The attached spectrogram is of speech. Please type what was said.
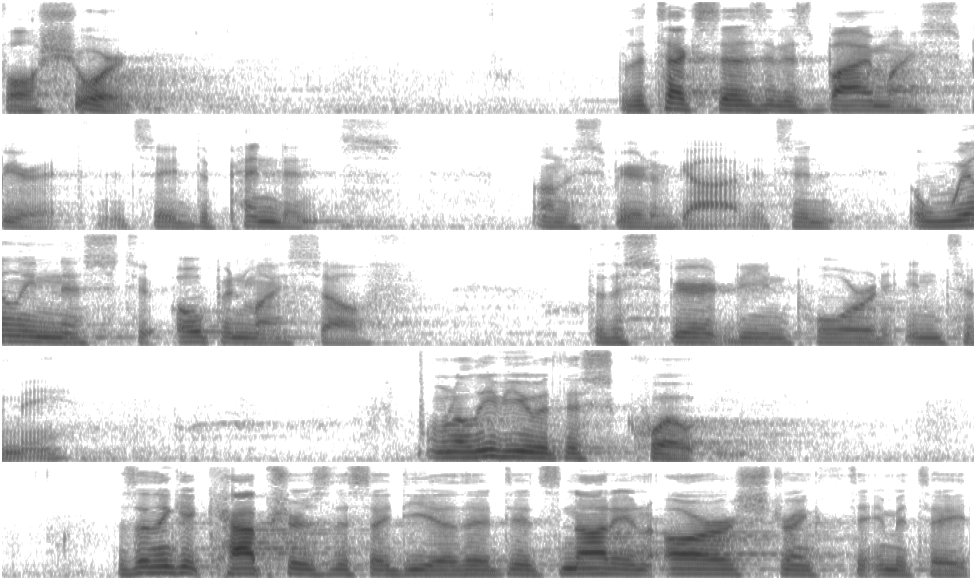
fall short. But the text says it is by my Spirit. It's a dependence on the Spirit of God. It's an, a willingness to open myself to the Spirit being poured into me. I'm going to leave you with this quote, because I think it captures this idea that it's not in our strength to imitate,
